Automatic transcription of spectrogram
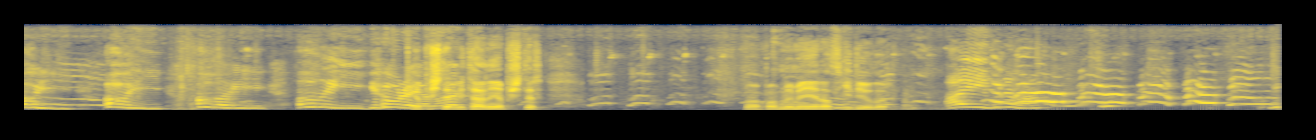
Ay ay ay buraya. Yapıştır bir tane yapıştır. Bak bak memeye nasıl gidiyorlar. Ay bu ne lan? Ni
